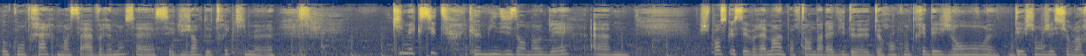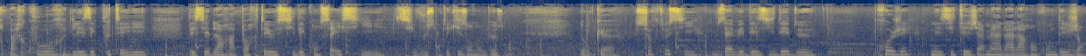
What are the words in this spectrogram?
Au contraire, moi, ça vraiment, c'est le genre de truc qui me, qui m'excite, comme ils disent en anglais. Euh, je pense que c'est vraiment important dans la vie de, rencontrer des gens, euh, d'échanger sur leur parcours, de les écouter, d'essayer de leur apporter aussi des conseils si, si vous sentez qu'ils en ont besoin. Donc, surtout si vous avez des idées de projet. N'hésitez jamais à aller à la rencontre des gens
